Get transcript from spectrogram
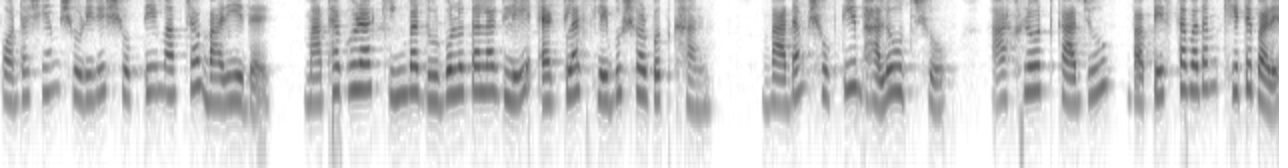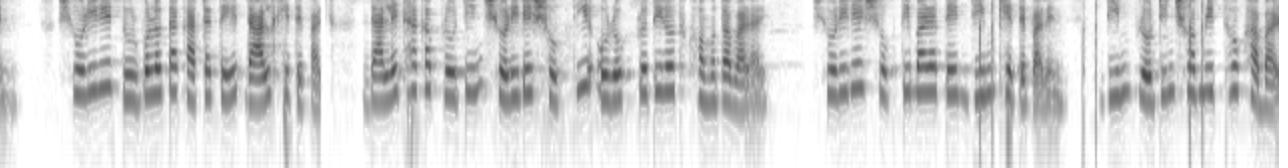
পটাশিয়াম শরীরের শক্তির মাত্রা বাড়িয়ে দেয়। মাথা ঘোরা কিংবা দুর্বলতা লাগলে এক গ্লাস লেবুর শরবত খান। বাদাম শক্তির ভালো উৎস। আখরোট, কাজু বা পেস্তা বাদাম খেতে পারেন। শরীরের দুর্বলতা কাটাতে ডাল খেতে পারেন। ডালে থাকা প্রোটিন শরীরের শক্তি ও রোগ প্রতিরোধ ক্ষমতা বাড়ায়। শরীরের শক্তি বাড়াতে ডিম খেতে পারেন। ডিম প্রোটিন সমৃদ্ধ খাবার।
